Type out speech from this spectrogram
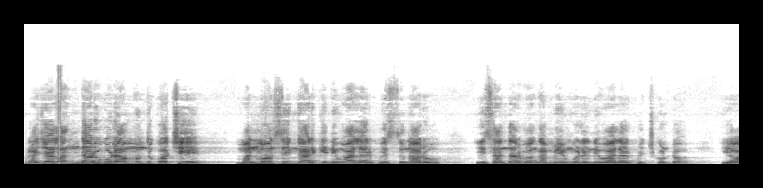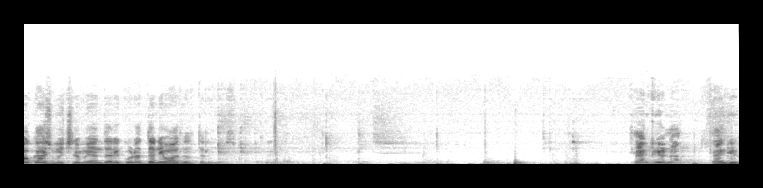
ప్రజలందరూ కూడా ముందుకొచ్చి మన్మోహన్ సింగ్ గారికి నివాళులు అర్పిస్తున్నారు. ఈ సందర్భంగా మేము కూడా నివాళులు అర్పించుకుంటూ ఈ అవకాశం ఇచ్చిన మీ అందరికీ కూడా ధన్యవాదాలు తెలియజేస్తాం థ్యాంక్ యూ అన్న. Thank you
